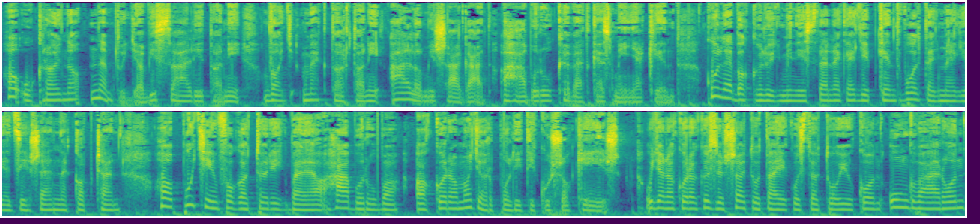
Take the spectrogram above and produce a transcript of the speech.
ha Ukrajna nem tudja visszaállítani vagy megtartani államiságát a háború következményeként. Kuleba külügyminiszternek egyébként volt egy megjegyzése ennek kapcsán. Ha Putyin foga törik bele a háborúba, akkor a magyar politikusoké is. Ugyanakkor a közös sajtótájékoztatójukon, Ungváron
